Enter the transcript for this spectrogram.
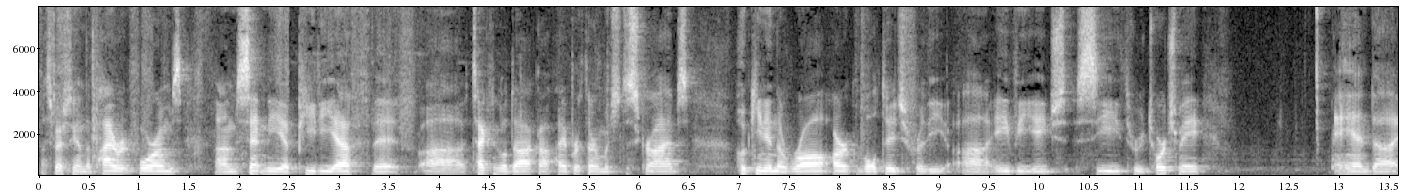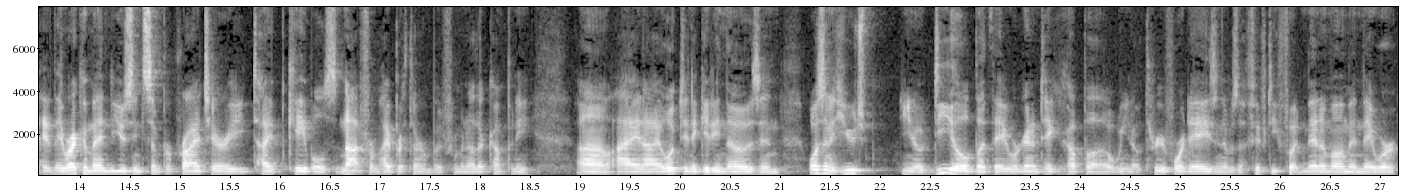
especially on the pirate forums, um, sent me a PDF that uh, technical doc off Hypertherm, which describes hooking in the raw arc voltage for the uh, AVHC through Torchmate and uh, they recommend using some proprietary type cables, not from Hypertherm, but from another company. Uh, I, and I looked into getting those, and wasn't a huge you know deal, but they were going to take a couple, of, you know, three or four days, and it was a 50 foot minimum, and they were,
